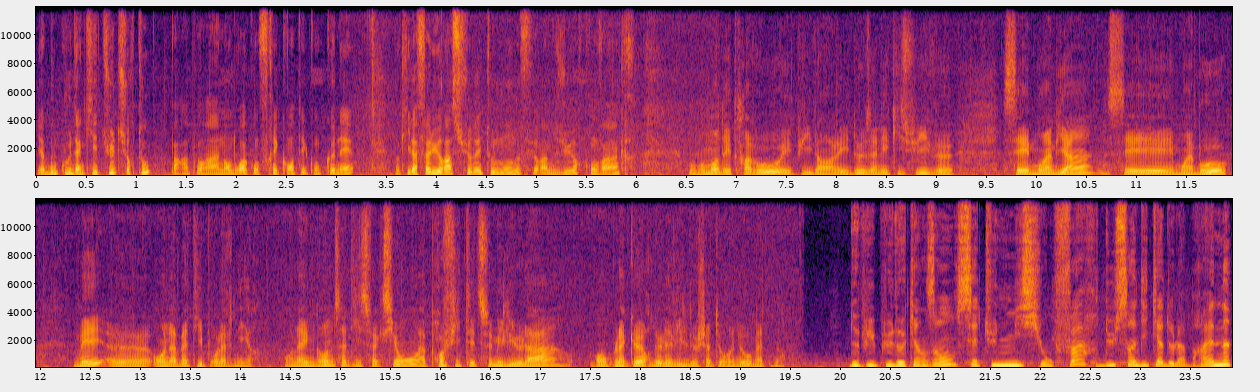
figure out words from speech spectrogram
Il y a beaucoup d'inquiétudes surtout par rapport à un endroit qu'on fréquente et qu'on connaît. Donc il a fallu rassurer tout le monde au fur et à mesure, convaincre. Au moment des travaux et puis dans les deux années qui suivent, c'est moins bien, c'est moins beau, mais euh, on a bâti pour l'avenir. On a une grande satisfaction à profiter de ce milieu-là, en plein cœur de la ville de Château-Renaud maintenant. Depuis plus de 15 ans, c'est une mission phare du syndicat de la Brenne,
